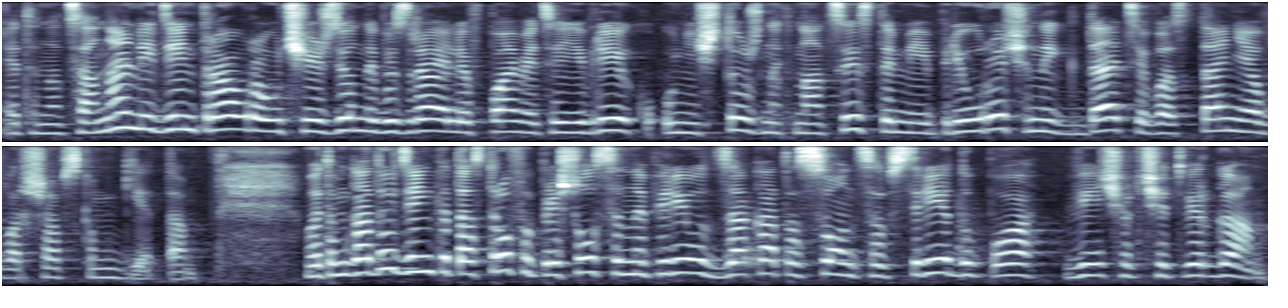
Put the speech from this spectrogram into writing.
Это национальный день траура, учрежденный в Израиле в память о евреях, уничтоженных нацистами и приуроченный к дате восстания в Варшавском гетто. В этом году День катастрофы пришелся на период заката солнца в среду по вечер четверга.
